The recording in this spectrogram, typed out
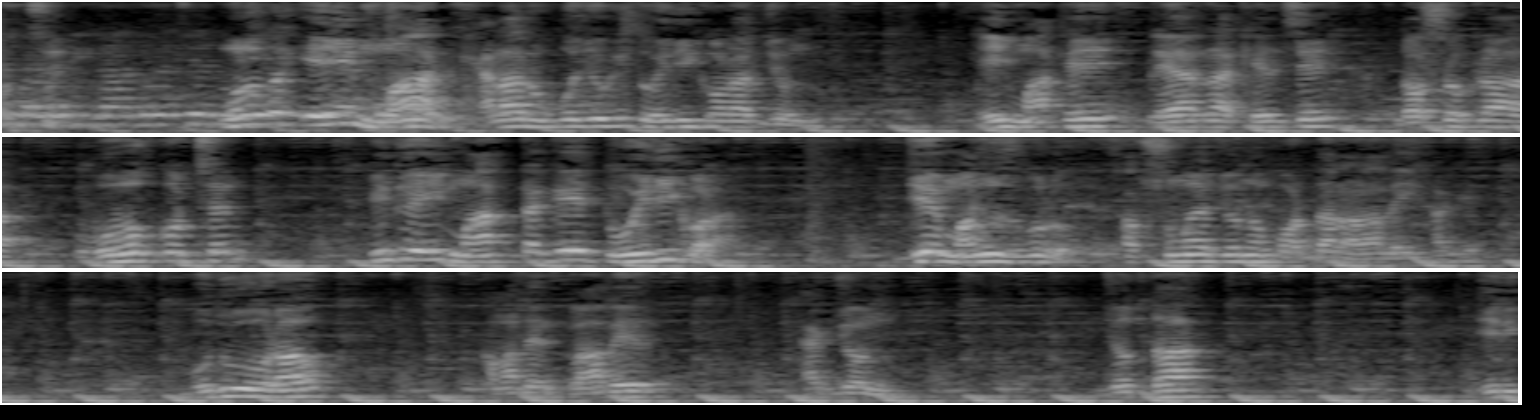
হচ্ছে। মূলত এই মাঠ খেলার উপযোগী তৈরি করার জন্য এই মাঠে প্লেয়াররা খেলছে, দর্শকরা উপভোগ করছেন। কিন্তু এই মাঠটাকে তৈরি করা, যে মানুষগুলো সবসময়ের জন্য পর্দার আড়ালেই থাকে। বধু ওরাও আমাদের ক্লাবের একজন যোদ্ধা, যিনি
